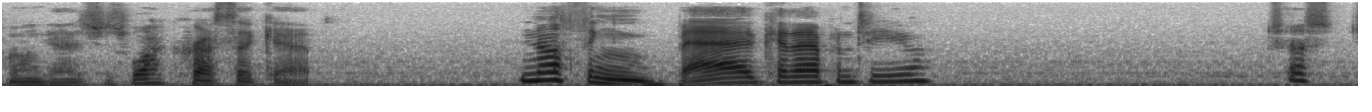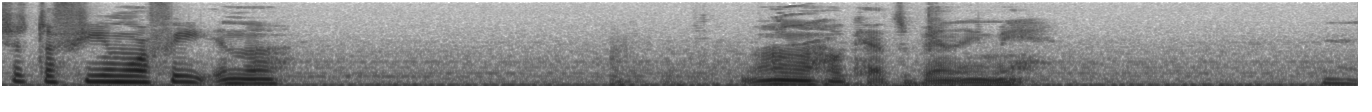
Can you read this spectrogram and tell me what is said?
Come on, guys, just walk across that gap. Nothing bad could happen to you. Just, just a few more feet in the... I don't know Oh, Hellcat's abandoning me. Hmm.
